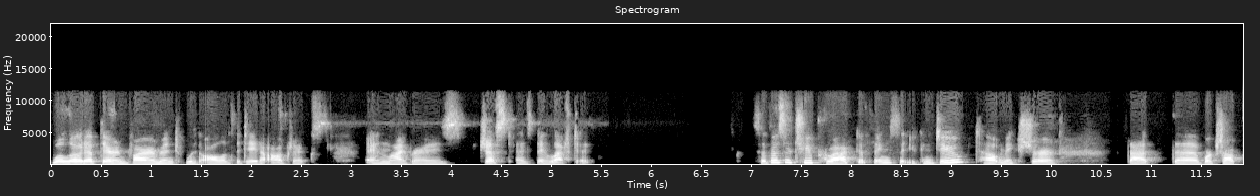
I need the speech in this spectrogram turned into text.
will load up their environment with all of the data objects and libraries just as they left it. So those are two proactive things that you can do to help make sure that the workshop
